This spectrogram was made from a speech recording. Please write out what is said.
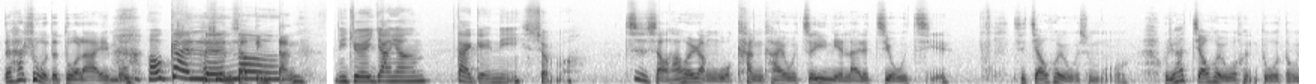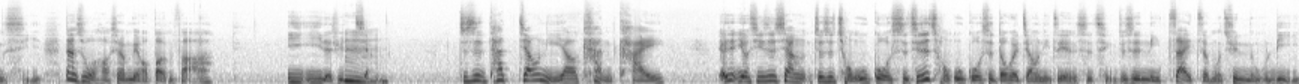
对，它是我的哆啦 A 梦，好感人、哦，它是我的小叮当。你觉得泱泱带给你什么？至少它会让我看开我这一年来的纠结。其实教会我什么？我觉得他教会我很多东西，但是我好像没有办法一一的去讲。嗯就是他教你要看开，而且尤其是像就是宠物过世，其实宠物过世都会教你这件事情，就是你再怎么去努力，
